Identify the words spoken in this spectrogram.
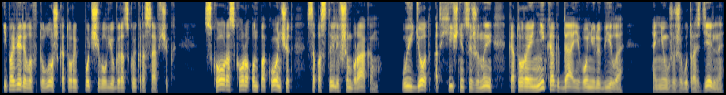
и поверила в ту ложь, которой почивал ее городской красавчик. Скоро-скоро он покончит с опостылевшим браком, уйдет от хищницы жены, которая никогда его не любила. Они уже живут раздельно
